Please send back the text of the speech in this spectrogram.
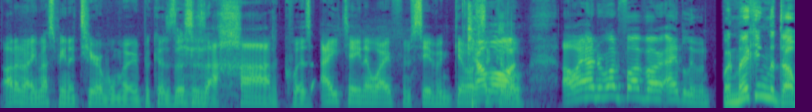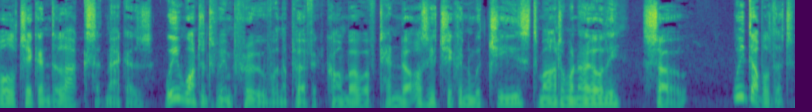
I don't know. He must be in a terrible mood because this is a hmm. hard quiz. 18 away from 7. Give us Come a on. call. Oh, 800 150 811. When making the double chicken deluxe at Macca's, we wanted to improve on the perfect combo of tender Aussie chicken with cheese, tomato, and aioli. So, we doubled it.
